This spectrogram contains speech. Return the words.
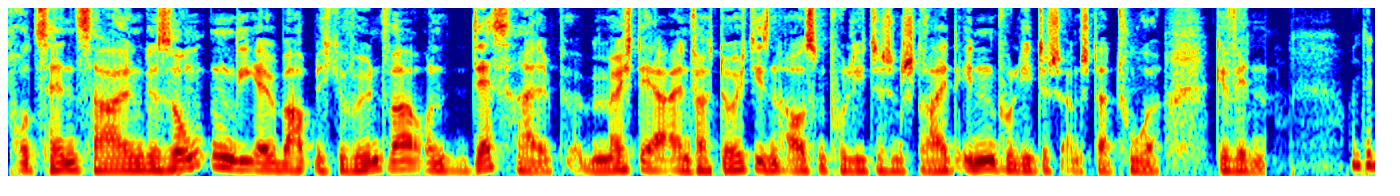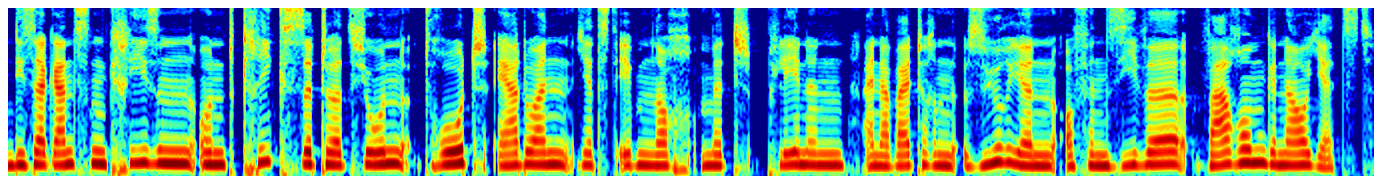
Prozentzahlen gesunken, die er überhaupt nicht gewöhnt war. Und deshalb möchte er einfach durch diesen außenpolitischen Streit innenpolitisch an Statur gewinnen. Und in dieser ganzen Krisen- und Kriegssituation droht Erdogan jetzt eben noch mit Plänen einer weiteren Syrien-Offensive. Warum genau jetzt?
